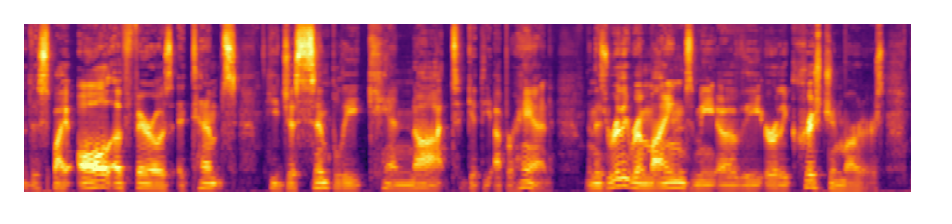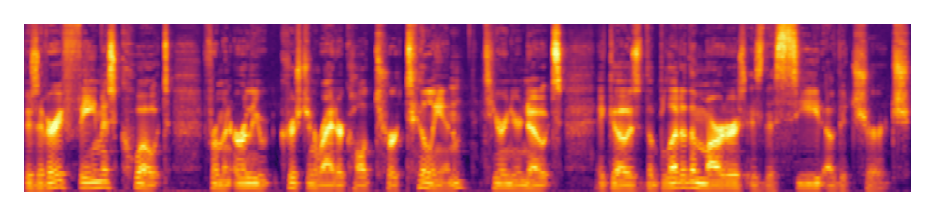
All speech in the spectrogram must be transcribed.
despite all of Pharaoh's attempts, he just simply cannot get the upper hand. And this really reminds me of the early Christian martyrs. There's a very famous quote from an early Christian writer called Tertullian. It's here in your notes. It goes, The blood of the martyrs is the seed of the church.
